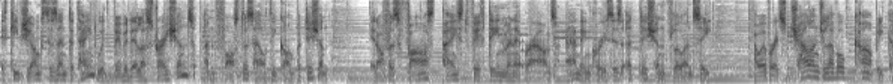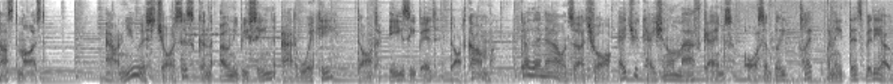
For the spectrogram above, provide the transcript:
It keeps youngsters entertained with vivid illustrations and fosters healthy competition. It offers fast paced 15 minute rounds and increases addition fluency. However, its challenge level can't be customized. Our newest choices can only be seen at wiki.ezvid.com. Go there now and search for educational math games or simply click beneath this video.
